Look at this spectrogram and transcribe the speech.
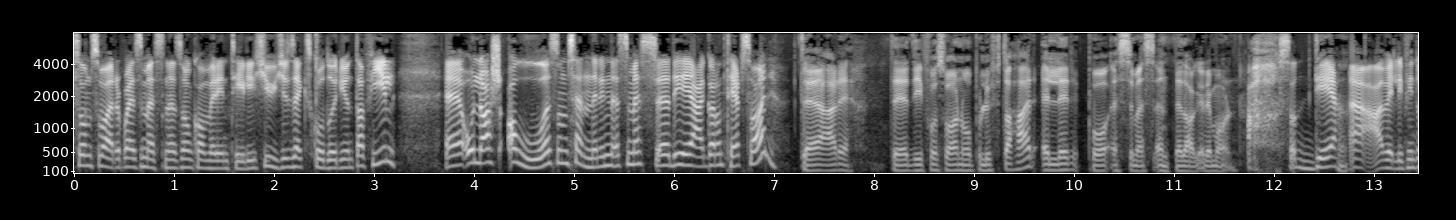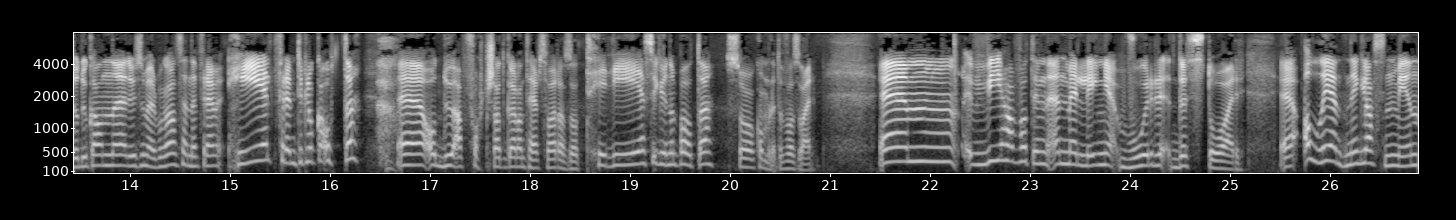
som svarer på SMS-ene som kommer inn til 2026, kodeord juntafil. Eh, Og Lars, alle som sender inn SMS, eh, de er garantert svar? Det er det. det. De får svar nå på lufta her, eller på SMS enten i dag eller i morgen. Så det er veldig fint. Og du, kan, du som hører på kan sende frem helt frem til klokka åtte. Eh, Og du er fortsatt garantert svar. Altså tre sekunder på åtte, så kommer du til å få svar. Um, vi har fått inn en melding hvor det står eh, Alle jentene i klassen min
